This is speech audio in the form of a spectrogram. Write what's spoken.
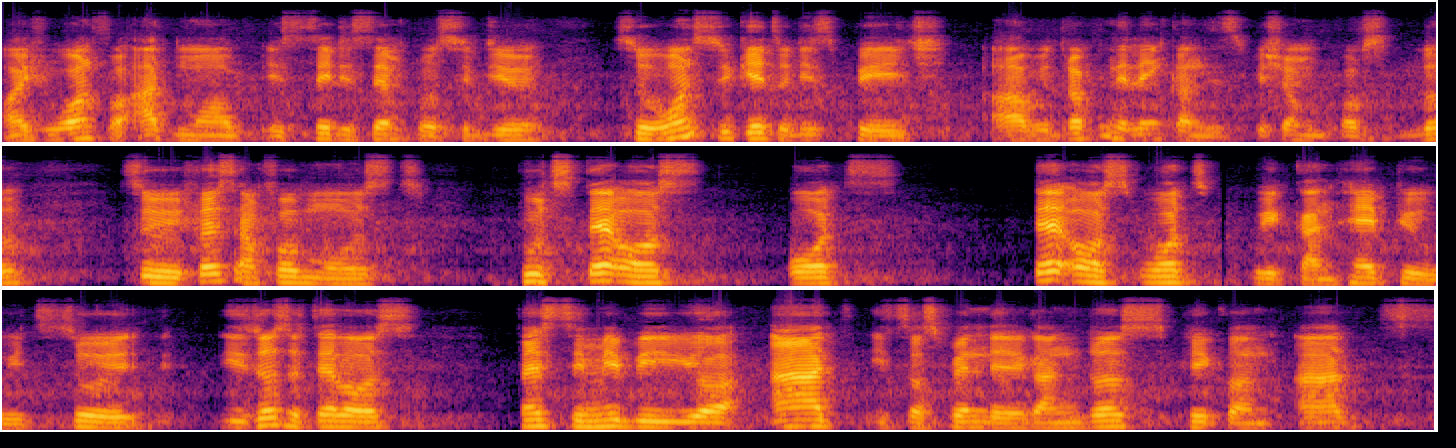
Or if you want for AdMob, it's still the same procedure. So once you get to this page, I'll be dropping the link on the description box below. So first and foremost, put tell us what tell us what we can help you with. So it's just to tell us first thing maybe your ad is suspended. You can just click on ads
